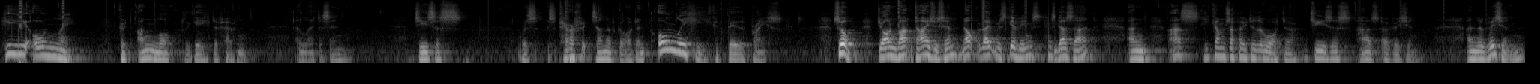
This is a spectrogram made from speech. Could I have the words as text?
He only could unlock the gate of heaven and let us in. Jesus was the perfect Son of God, and only he could pay the price. So, John baptizes him, not without misgivings. He does that. And as he comes up out of the water, Jesus has a vision. And the vision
